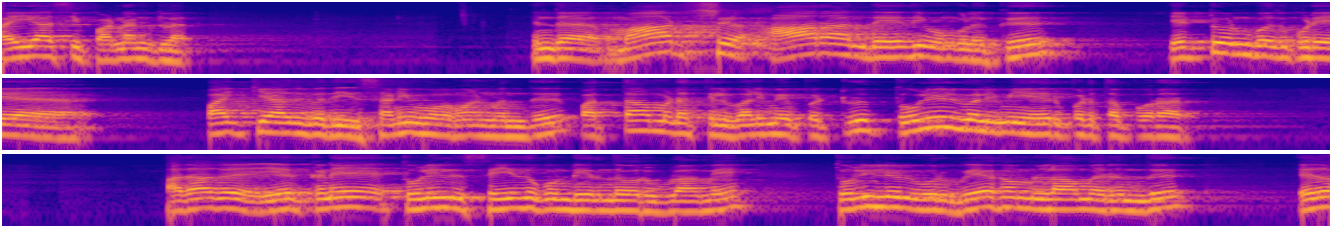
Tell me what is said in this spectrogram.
வைகாசி பன்னெண்டில். இந்த மார்ச் ஆறாம் தேதி உங்களுக்கு எட்டு ஒன்பது கூடிய பாக்கியாதிபதி சனி பகவான் வந்து பத்தாம் இடத்தில் வலிமை பெற்று தொழில் வலிமையை ஏற்படுத்த போகிறார் அதாவது ஏற்கனவே தொழில் செய்து கொண்டிருந்தவர் எல்லாமே தொழிலில் ஒரு வேகம் இல்லாமல் இருந்து ஏதோ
